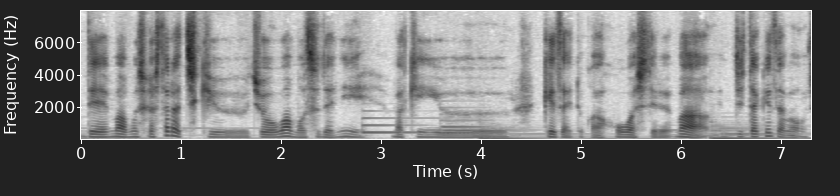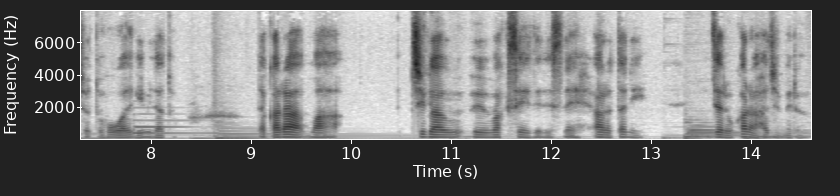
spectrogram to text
で、まあもしかしたら地球上はもうすでに、まあ、金融経済とか飽和してる。まあ実体経済もちょっと飽和気味だと。だから、まあ違う惑星でですね、新たにゼロから始める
